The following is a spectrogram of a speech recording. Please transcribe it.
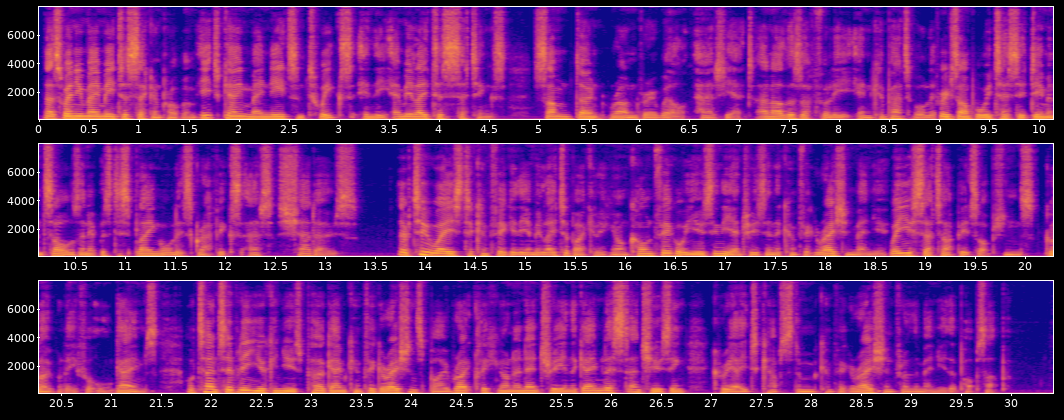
That's when you may meet a second problem. Each game may need some tweaks in the emulator's settings. Some don't run very well as yet, and others are fully incompatible. For example, we tested Demon Souls and it was displaying all its graphics as shadows. There are two ways to configure the emulator by clicking on config or using the entries in the configuration menu where you set up its options globally for all games. Alternatively, you can use per game configurations by right clicking on an entry in the game list and choosing create custom configuration from the menu that pops up.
